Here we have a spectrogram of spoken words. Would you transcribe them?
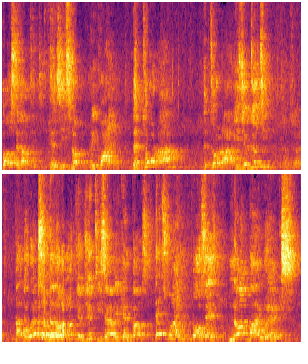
boast about it, because it's not required. The Torah, the Torah is your duty. But the works of the law are not your duty, so you can boast. That's why Paul says, not by works,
